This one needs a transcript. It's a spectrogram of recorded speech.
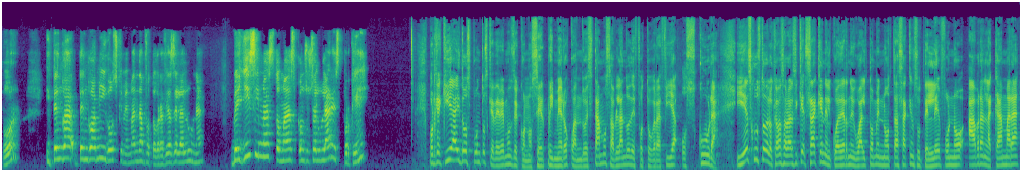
¿por? Y tengo, tengo amigos que me mandan fotografías de la luna, bellísimas tomadas con sus celulares. ¿Por qué? Porque aquí hay dos puntos que debemos de conocer primero cuando estamos hablando de fotografía oscura. Y es justo de lo que vamos a hablar. Así que saquen el cuaderno igual, tomen notas, saquen su teléfono, abran la cámara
